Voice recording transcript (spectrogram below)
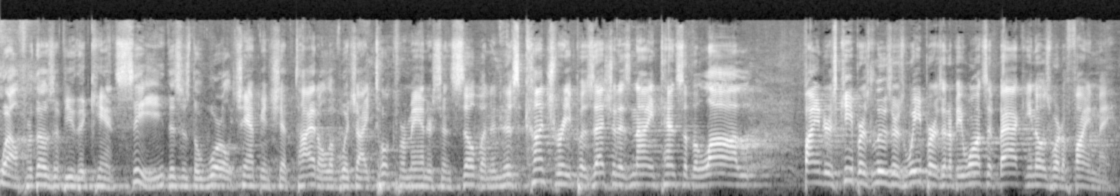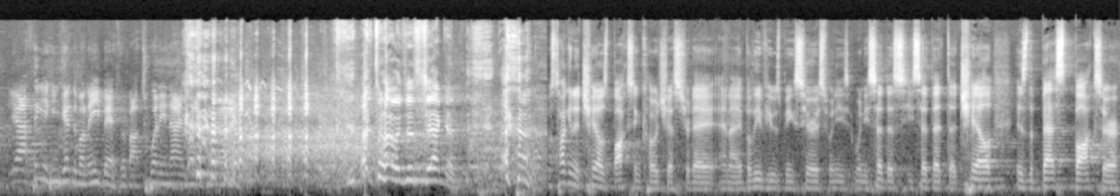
Well, for those of you that can't see, this is the World Championship title of which I took from Anderson Silva. And in this country, possession is nine tenths of the law. Finders, keepers, losers, weepers. And if he wants it back, he knows where to find me. Yeah, I think you can get them on eBay for about twenty nine That's what I was just checking. I was talking to Chael's boxing coach yesterday, and I believe he was being serious when he, when he said this. He said that uh, Chael is the best boxer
